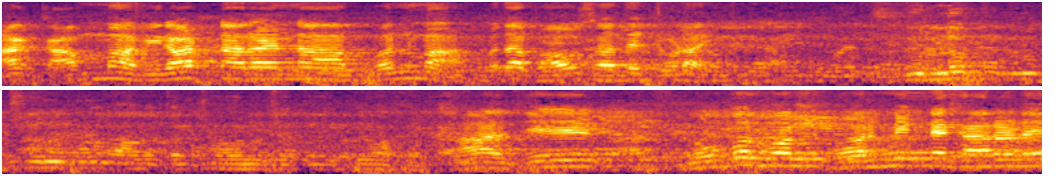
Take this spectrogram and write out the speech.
આ કામમાં વિરાટ નારાયણના વનમાં બધા ભાવ સાથે જોડાય. દુર્લભ વૃક્ષોનું પણ વાવેતર થવાનું છે તો કેવા પ્રકાર? હા જે ગ્લોબલ વોર્મિંગને કારણે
